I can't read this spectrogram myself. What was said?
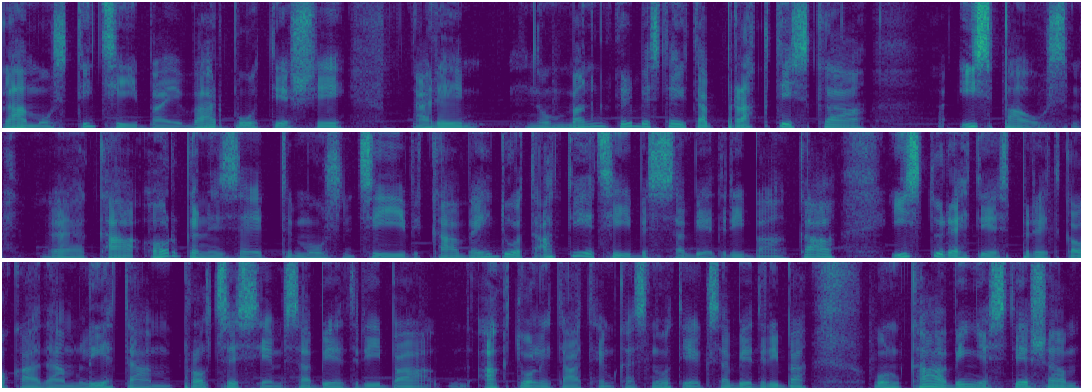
kā mūsu ticībai var būt tieši arī, nu, man gribas teikt, tā praktiskā izpausme, kā organizēt mūsu dzīvi, kā veidot attiecības sabiedrībā, kā izturēties pret kaut kādām lietām, procesiem sabiedrībā, aktualitātēm, kas notiek sabiedrībā, un kā viņas tiešām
